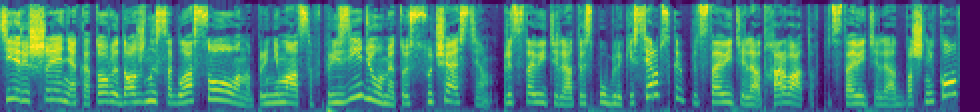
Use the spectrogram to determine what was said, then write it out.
те решения, которые должны согласованно приниматься в президиуме, то есть с участием представителя от Республики Сербской, представителя от хорватов, представителя от башняков,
